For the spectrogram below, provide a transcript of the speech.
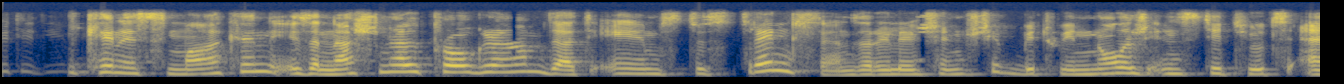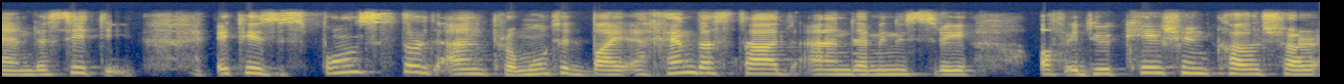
Kennismaken is a national program that aims to strengthen the relationship between knowledge institutes and the city. It is sponsored and promoted by Agenda Stad and the Ministry of Education, Culture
